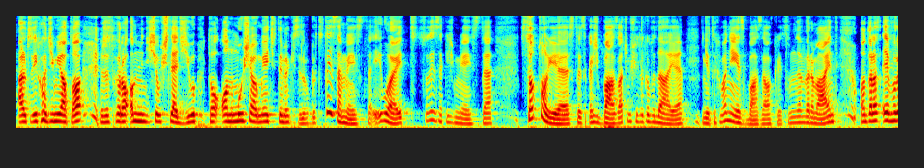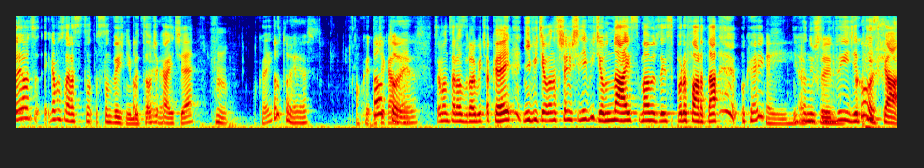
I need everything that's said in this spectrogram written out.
ale tutaj chodzi mi o to, że skoro on mnie dzisiaj śledził, to on musiał mieć w tym jakiś cel. W ogóle, co to jest za miejsce? I wait, co to jest jakieś miejsce? Co to jest? To jest jakaś baza? Czy mi się tylko wydaje? Nie, to chyba nie jest baza, okej, to never mind. On teraz, ej, w ogóle, ja mam, ja mam zaraz stąd, stąd wyjść niby, Co? Czekajcie. Hm, okej, Co to jest? Okej, Co to jest? Co mam teraz zrobić? Okej, nie widział, na szczęście nie widział, nice, mamy tutaj sporo farta, okej? Ej, Niech on już wyjdzie, gościu, piska.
